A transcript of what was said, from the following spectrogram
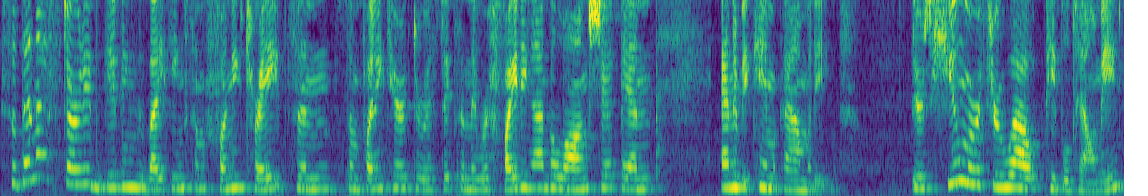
So then I started giving the Vikings some funny traits and some funny characteristics, and they were fighting on the longship, and and it became a comedy. There's humor throughout, people tell me.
